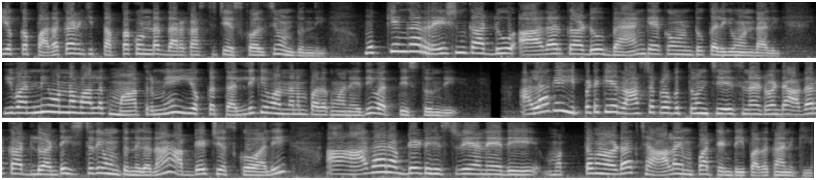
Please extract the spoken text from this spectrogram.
ఈ యొక్క పథకానికి తప్పకుండా దరఖాస్తు చేసుకోవాల్సి ఉంటుంది. ముఖ్యంగా ration card Aadhaar card bank account కలిగి ఉండాలి. ఇవన్నీ ఉన్న వాళ్ళకు మాత్రమే ఈ యొక్క తల్లికి వందనం పథకం అనేది వర్తిస్తుంది. అలాగే ఇప్పటికే రాష్ట్ర ప్రభుత్వం చేసినటువంటి ఆధార్ కార్డులు అంటే హిస్టరీ ఉంటుంది కదా అప్డేట్ చేసుకోవాలి. ఆ ఆధార్ అప్డేట్ హిస్టరీ అనేది మొత్తం కూడా చాలా ఇంపార్టెంట్ ఈ పథకానికి.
